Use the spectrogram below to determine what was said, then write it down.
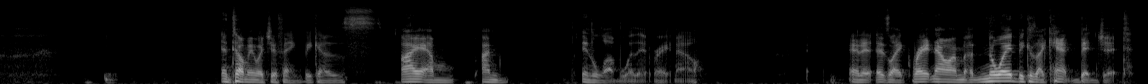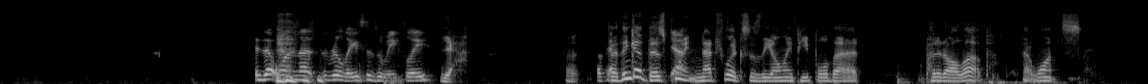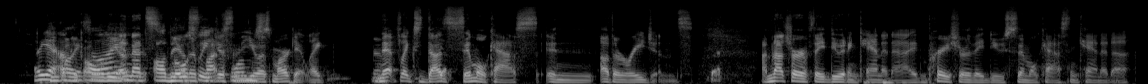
and tell me what you think because I am I'm in love with it right now. And it, it's like right now I'm annoyed because I can't binge it. Is that one that releases weekly? Yeah. Okay. I think at this Yeah. point, Netflix is the only people that put it all up at once. Oh yeah. think, Okay. like, so all the I, other- and that's all the other mostly just in the. US market. Like Yeah. Netflix does simulcasts in other regions. Yeah. I'm not sure if they do it in Canada. I'm pretty sure they do simulcast in Canada.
